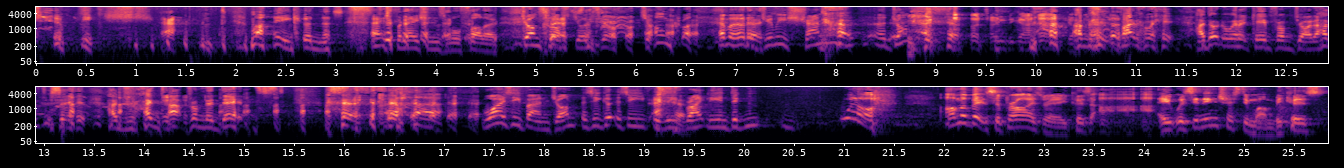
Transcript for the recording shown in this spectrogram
Jimmy Shand, my goodness, explanations will follow. John Cross joins. John Cross. Ever heard of Jimmy Shand, uh, John? I don't think I have. I mean, by the way, I don't know where it came from, John. I have to say, I dragged that from the depths. Why is he banned, John? Is he is he is he rightly indignant? Well, I'm a bit surprised really because it was an interesting one because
